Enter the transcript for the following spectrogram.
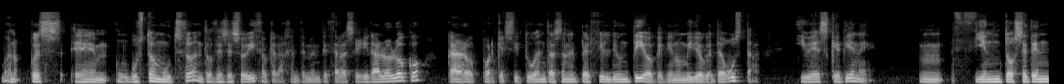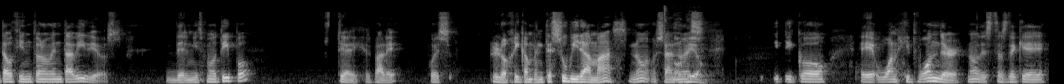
Bueno, pues eh, gustó mucho, entonces eso hizo que la gente me empezara a seguir a lo loco. Claro, porque si tú entras en el perfil de un tío que tiene un vídeo que te gusta y ves que tiene 170 mm, o 190 vídeos del mismo tipo, hostia, dices, vale, pues lógicamente subirá más, ¿no? O sea, no es típico eh, One Hit Wonder, ¿no? De estos de que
